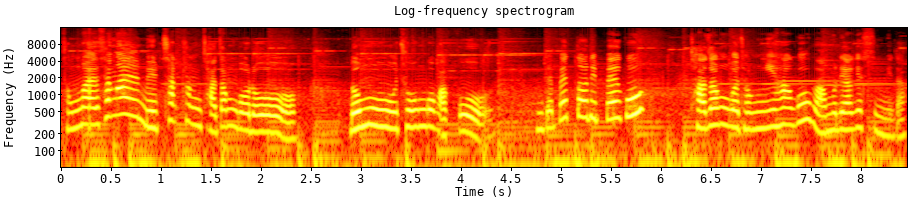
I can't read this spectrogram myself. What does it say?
정말 생활 밀착형 자전거로 너무 좋은 것 같고 이제 배터리 빼고 자전거 정리하고 마무리하겠습니다.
